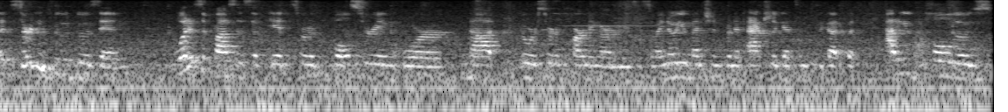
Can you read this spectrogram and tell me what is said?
a certain food goes in, what is the process of it sort of bolstering or not, or sort of harming our immune system? I know you mentioned when it actually gets into the gut, but how do you pull those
